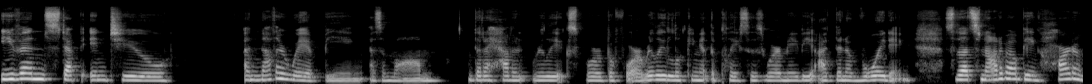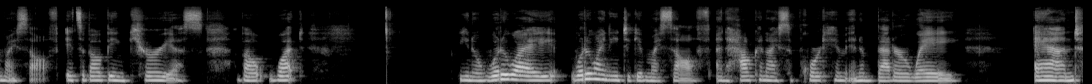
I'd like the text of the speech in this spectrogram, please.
even step into another way of being as a mom that I haven't really explored before, really looking at the places where maybe I've been avoiding. So that's not about being hard on myself. It's about being curious about what you know, what do I what do I need to give myself and how can I support him in a better way? And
